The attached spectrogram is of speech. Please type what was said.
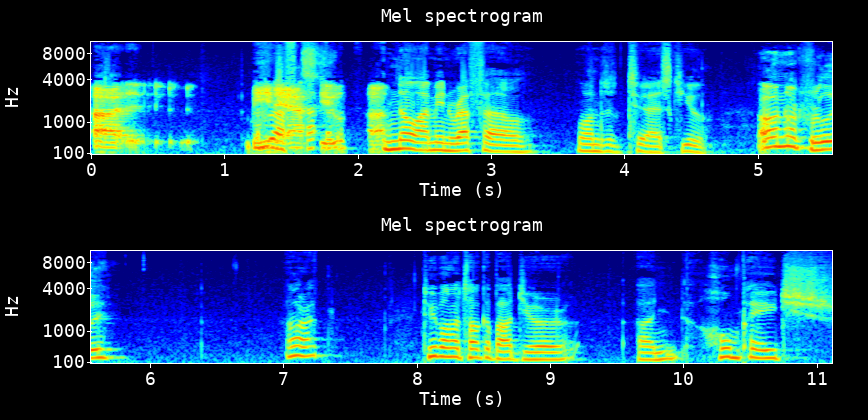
Uh, me Raf- to ask you? Uh, no, I mean Raphael wanted to ask you. Oh, not really. All right. Do you want to talk about your uh, homepage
